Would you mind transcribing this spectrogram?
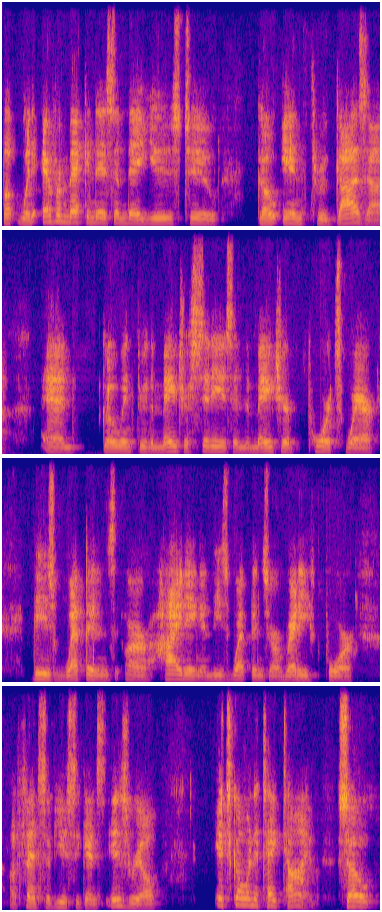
but whatever mechanism they use to go in through Gaza and go in through the major cities and the major ports where these weapons are hiding and these weapons are ready for offensive use against Israel, it's going to take time. So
